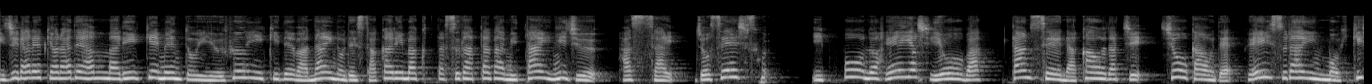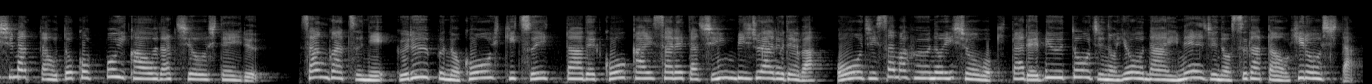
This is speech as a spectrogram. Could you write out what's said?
いじられキャラであんまりイケメンという雰囲気ではないので盛りまくった姿が見たい28歳、女性主婦。一方の平野仕様は、端正な顔立ち、小顔でフェイスラインも引き締まった男っぽい顔立ちをしている。3月にグループの公式ツイッターで公開された新ビジュアルでは、王子様風の衣装を着たデビュー当時のようなイメージの姿を披露した。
